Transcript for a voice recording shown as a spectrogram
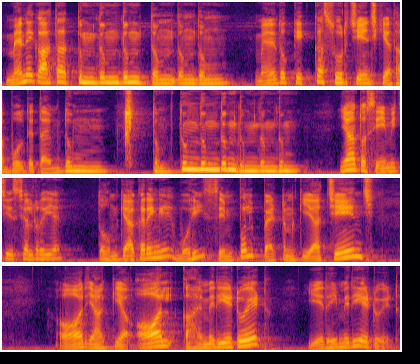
मैंने कहा था, तुम दुम दुम दुम दुम दुम। मैंने तो किक का सुर चेंज किया था बोलते टाइम दुम तुम तुम दुम दुम दुम दुम दुम। यहाँ तो सेम ही चीज़ चल रही है। तो हम क्या करेंगे? वही सिंपल पैटर्न किया चेंज और यहाँ किया ऑल कहाँ है मेरी एट एट ये रही मेरी eight eight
